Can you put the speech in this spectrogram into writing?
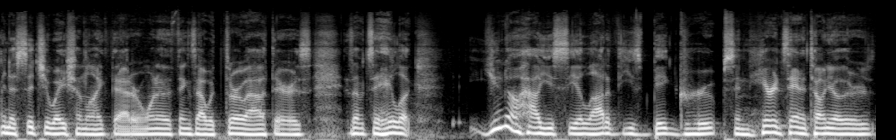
in a situation like that, or one of the things I would throw out there is is I would say, hey, look, you know how you see a lot of these big groups, and here in San Antonio, there's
